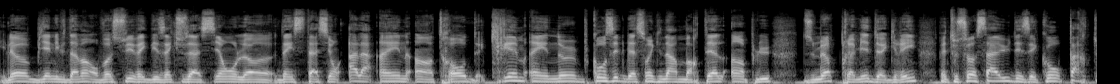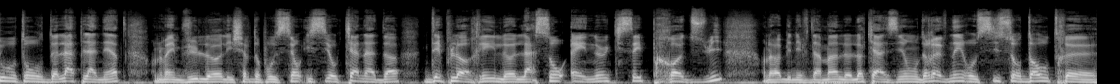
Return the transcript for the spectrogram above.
Et là, bien évidemment, on va suivre avec des accusations là d'incitation à la haine, entre autres, de crimes haineux, causer des blessures avec une arme mortelle, en plus du meurtre premier degré. Mais tout ça, ça a eu des échos partout autour de la planète. On a même vu là les chefs d'opposition ici au Canada déplorer l'assaut haineux qui s'est produit. On aura bien évidemment l'occasion de revenir aussi sur d'autres euh,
